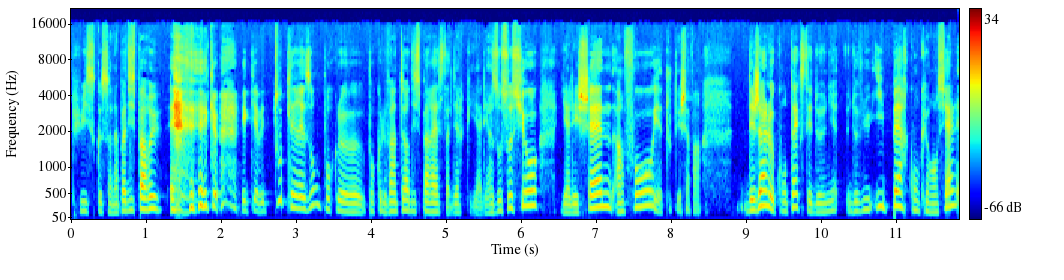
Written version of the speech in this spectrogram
puisque ça n'a pas disparu, et qu'il y avait toutes les raisons pour que, le 20h disparaisse. C'est-à-dire qu'il y a les réseaux sociaux, il y a les chaînes info, il y a toutes les chaînes. Déjà, le contexte est devenu, hyper concurrentiel,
